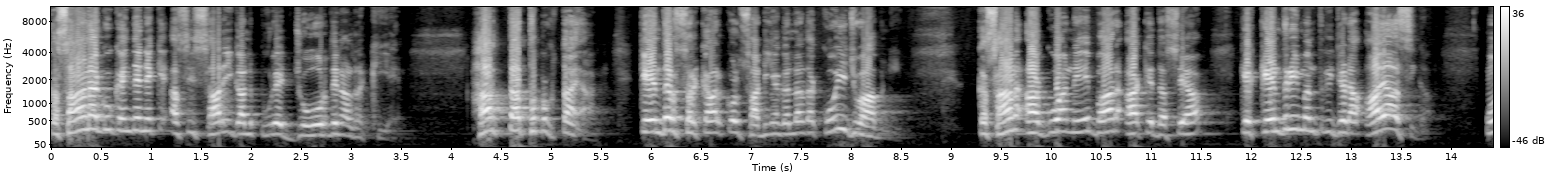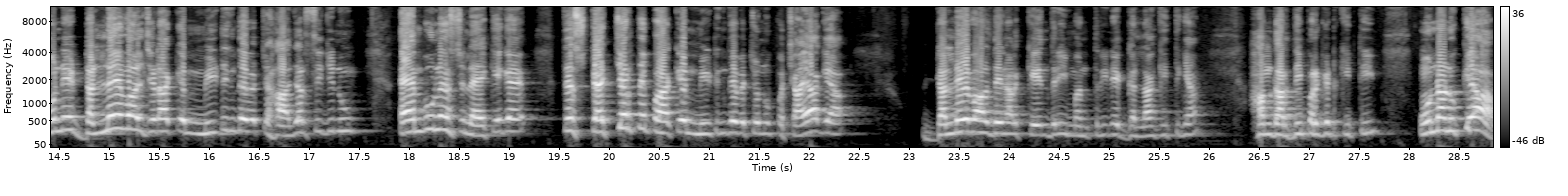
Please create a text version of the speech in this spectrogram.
ਕਿਸਾਨ ਆਗੂ ਕਹਿੰਦੇ ਨੇ ਕਿ ਅਸੀਂ ਸਾਰੀ ਗੱਲ ਪੂਰੇ ਜ਼ੋਰ ਦੇ ਨਾਲ ਰੱਖੀ ਹੈ। ਹਰ ਤੱਥ ਭੁਗਤਾਇਆ ਕੇਂਦਰ ਸਰਕਾਰ ਕੋਲ ਸਾਡੀਆਂ ਗੱਲਾਂ ਦਾ ਕੋਈ ਜਵਾਬ ਨਹੀਂ। ਕਿਸਾਨ ਆਗੂਆਂ ਨੇ ਬਾਹਰ ਆ ਕੇ ਦੱਸਿਆ ਕਿ ਕੇਂਦਰੀ ਮੰਤਰੀ ਜਿਹੜਾ ਆਇਆ ਸੀਗਾ ਉਹਨੇ ਡੱਲੇਵਾਲ ਜਿਹੜਾ ਕਿ ਮੀਟਿੰਗ ਦੇ ਵਿੱਚ ਹਾਜ਼ਰ ਸੀ ਜਿਹਨੂੰ ਐਂਬੂਲੈਂਸ 'ਚ ਲੈ ਕੇ ਗਏ ਤੇ ਸਟੈਚਰ ਤੇ ਪਾ ਕੇ ਮੀਟਿੰਗ ਦੇ ਵਿੱਚ ਉਹਨੂੰ ਪਹੁੰਚਾਇਆ ਗਿਆ। ਡੱਲੇਵਾਲ ਦੇ ਨਾਲ ਕੇਂਦਰੀ ਮੰਤਰੀ ਨੇ ਗੱਲਾਂ ਕੀਤੀਆਂ, ਹਮਦਰਦੀ ਪ੍ਰਗਟ ਕੀਤੀ। ਉਹਨਾਂ ਨੂੰ ਕਿਹਾ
